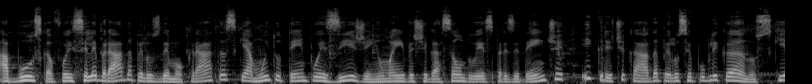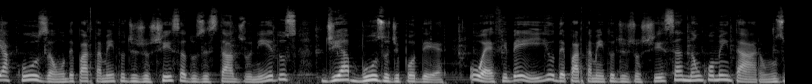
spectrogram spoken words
A busca foi celebrada pelos democratas, que há muito tempo exigem uma investigação do ex-presidente, e criticada pelos republicanos, que acusam o Departamento de Justiça dos Estados Unidos de abuso de poder. O FBI e o Departamento de Justiça não comentaram os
